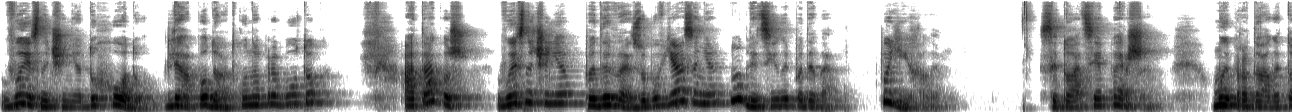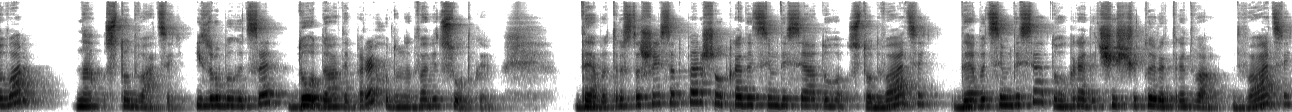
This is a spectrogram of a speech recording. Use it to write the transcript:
визначення доходу для податку на прибуток, а також визначення ПДВ зобов'язання ну, для цілей ПДВ. Поїхали. Ситуація перша. Ми продали товар на 120 і зробили це до дати переходу на 2%. Дебет 361, кредит 70, 120, дебет 70, кредит 6432 20.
